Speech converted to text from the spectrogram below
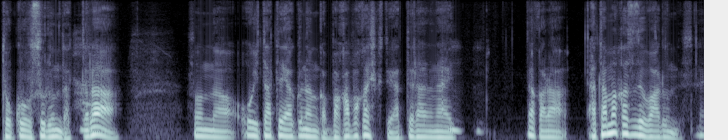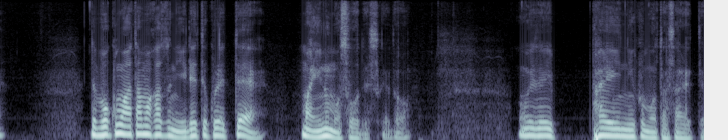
得をするんだったら、はい、そんな追い立て役なんかバカバカしくてやってられない、うんうん、だから頭数で割るんですね。で僕も頭数に入れてくれてまあ犬もそうですけど。それでいっぱい肉持たされて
